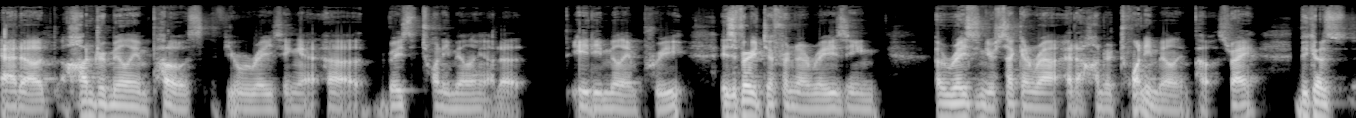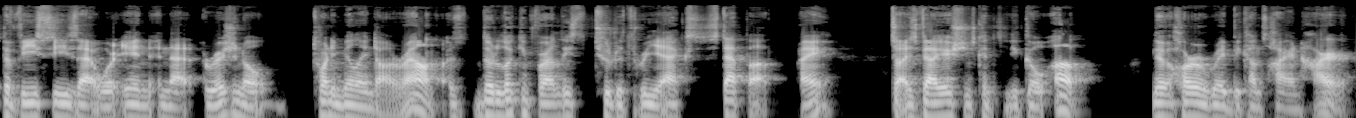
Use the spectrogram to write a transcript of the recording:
at a 100 million post, if you were raising at uh, raised 20 million at a 80 million pre, is very different than raising uh, raising your second round at 120 million post, right? Because the VCs that were in in that original 20 million dollar round, they're looking for at least two to three x step up, right? So as valuations continue to go up, the hurdle rate becomes higher and higher.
